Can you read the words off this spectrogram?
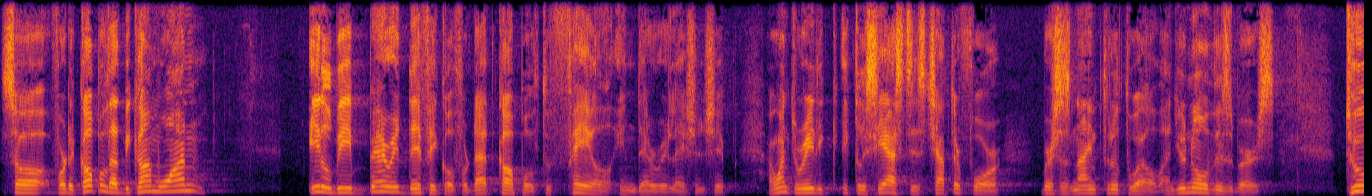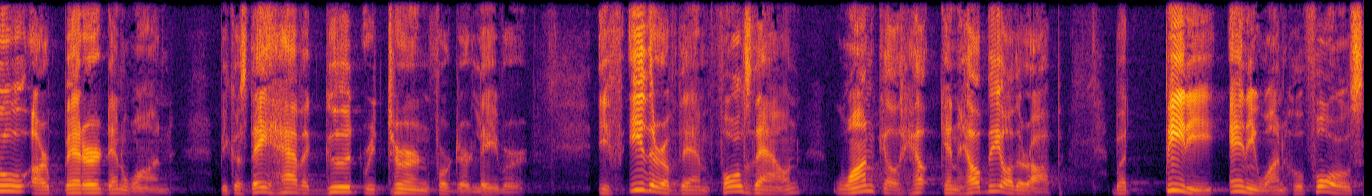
So, for the couple that become one, it'll be very difficult for that couple to fail in their relationship. I want to read Ecclesiastes chapter 4, verses 9 through 12. And you know this verse Two are better than one because they have a good return for their labor. If either of them falls down, one can help, can help the other up, but pity anyone who falls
